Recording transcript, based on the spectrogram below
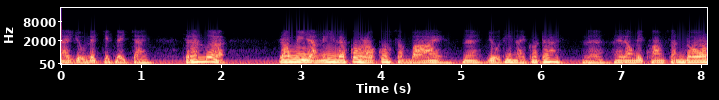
นัยอยู่ในจิตในใจฉะนั้นเมื่อเรามีอย่างนี้แล้วก็เราก็สบายนะอยู่ที่ไหนก็ได้นะให้เรามีความสันโดษ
